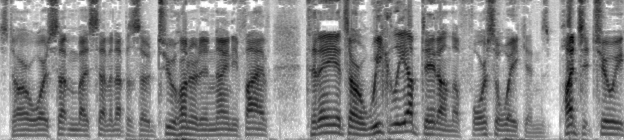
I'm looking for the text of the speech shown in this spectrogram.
Star Wars 7x7 episode 295. Today it's our weekly update on The Force Awakens. Punch it, Chewie.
